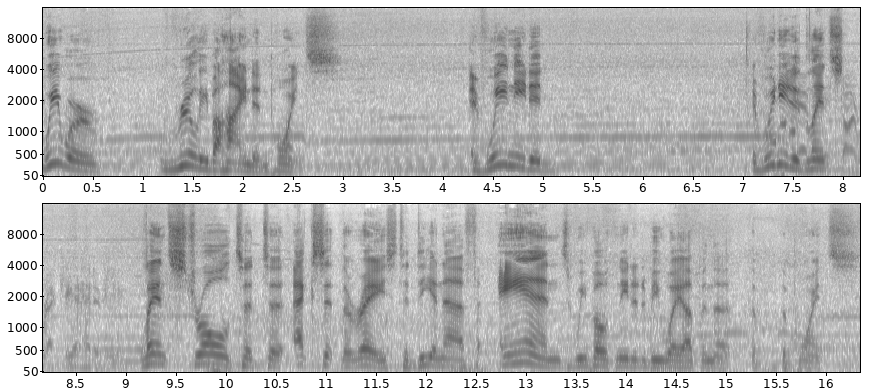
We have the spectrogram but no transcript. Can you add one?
we were really behind in points. If we needed, if we needed Lance directly ahead of you. Lance Stroll to, to exit the race to DNF, and we both needed to be way up in the, the, the points.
